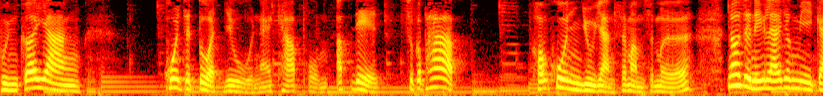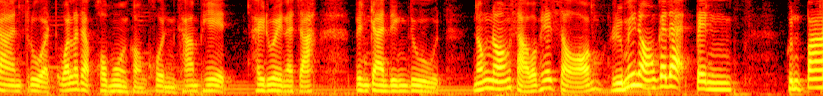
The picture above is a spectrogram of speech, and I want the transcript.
คุณก็ยังควรจะตรวจอยู่นะครับ ผมอัปเดตสุขภาพ ของคุณอยู่อย่างสม่ำเสมอ นอกจากนี้แล้วยังมีการตรวจวัดระดับฮอร์โมนของคนข้ามเพศให้ด้วยนะจ๊ะ เป็นการดึงดูดน้องๆสาวประเภท 2 หรือไม่น้องก็ได้เป็นคุณป้า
